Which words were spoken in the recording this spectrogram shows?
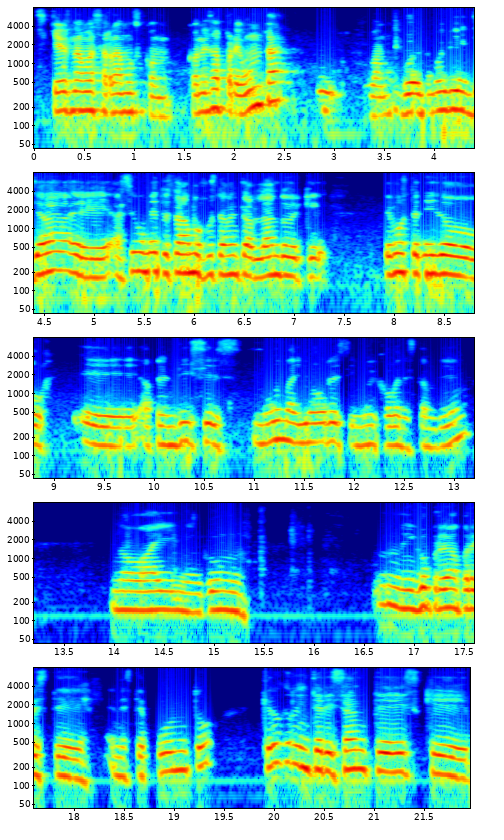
si quieres, nada más cerramos con, con esa pregunta. Bueno, muy bien. Ya eh, hace un momento estábamos justamente hablando de que hemos tenido aprendices muy mayores y muy jóvenes también. No hay ningún, ningún problema por este, en este punto. Creo que lo interesante es que,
